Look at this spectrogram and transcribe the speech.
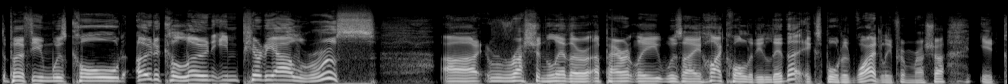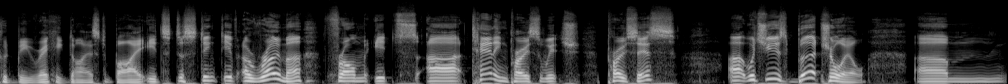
The perfume was called Eau de Cologne Imperial Russe. Uh, Russian leather apparently was a high quality leather exported widely from Russia. It could be recognized by its distinctive aroma from its uh, tanning process, which, process uh, which used birch oil. Um,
